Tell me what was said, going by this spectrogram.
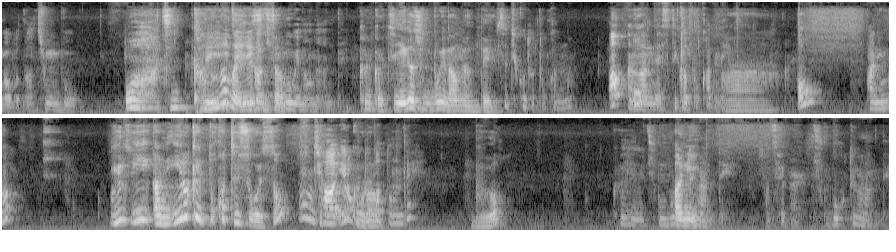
건가 보다. 중복. 와, 진 근데 가능하다 이제 이게 얘가 진짜. 중복이 나오면 안 돼. 그러니까 얘가 중복이 나오면 안 돼. 스티커도 똑같나? 어? 안 어? 맞네. 스티커 똑같네. 아, 어? 아닌가? 이, 이 아니 이렇게 똑같을 수가 있어? 응, 다 이렇게 스티커랑. 똑같던데? 뭐야? 그래서 중복 아니. 뜨면 안 돼. 아 제발 중복 뜨면 안 돼.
